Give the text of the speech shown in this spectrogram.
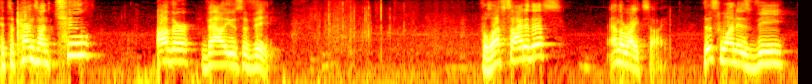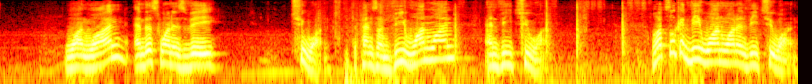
It depends on two other values of v. The left side of this and the right side. This one is v11, and this one is v21. It depends on v11 and v21. Let's look at v11 and v21.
